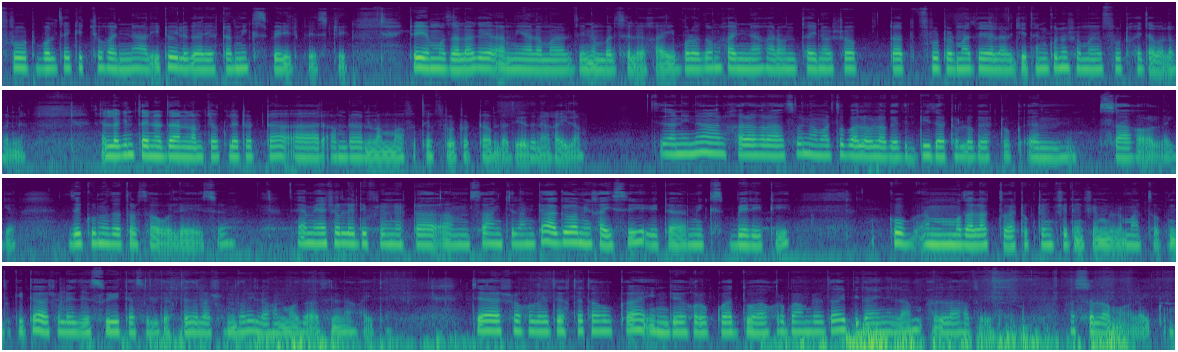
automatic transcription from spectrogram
ফ্রুট বলতে কিচ্ছু খাই না, আর এটাই লাগে আর একটা মিক্স বেরির পেস্ট্রি এটাই মজা লাগে, আমি আর আমার দুই নম্বর ছেলে খাই। বড়জন খাই না, কারণ তাইনোর সব তাত ফ্রুটের মাঝে অ্যালার্জি তাই কোনো সময় ফ্রুট খাইতে ভালো হয় না। এর লাগিন তাইনোর দিয়ে আনলাম চকলেটরটা আর আমরা আনলাম মাফতে ফ্রুটরটা আমরা দিয়ে দিনে খাইলাম। জানি না আর খারা খারা আছেন আমার তো ভালো লাগে। ডিজার্টের লগে একটু চা খাওয়ার লাগে। যে কোনো জাতের চা বলে হয়েছে। আমি আসলে ডিফারেন্ট একটা চা আনছিলাম। এটা আগেও আমি খাইছি, এটা মিক্স বেরিটি খুব মজা লাগতো একটু টেনশি টেনশি মারতো। কিন্তু কিটা আসলে যে সুইট আছিল, দেখতে গেলে সুন্দরই এখন মজা আছিল না খাইতে। তে সকলে দেখতে থাকুকা এনজয় করুক দোয়া করব। আমরা তাই বিদায় নিলাম। আল্লাহ হাফিজ। আসসালামু আলাইকুম।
